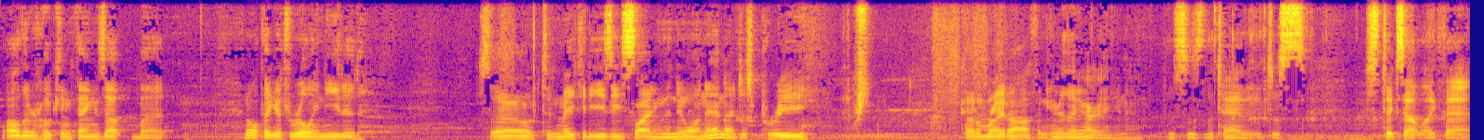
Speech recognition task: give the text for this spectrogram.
while they're hooking things up, but I don't think it's really needed. So to make it easy sliding the new one in, I just pre cut them right off, and here they are, you know. This is the tab, it just sticks out like that.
